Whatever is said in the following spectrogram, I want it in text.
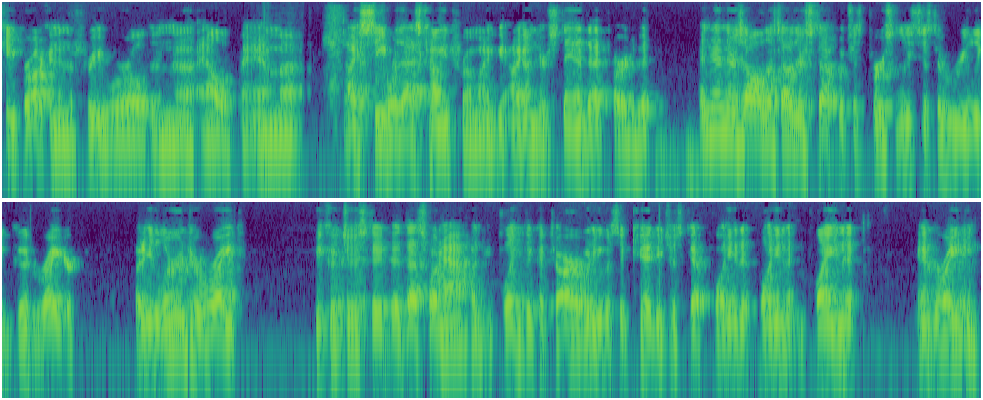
Keep Rocking in the Free World and uh, Alabama. I see where that's coming from. I, I understand that part of it. And then there's all this other stuff, which is personally, he's just a really good writer. But he learned to write. He could just, it, it, that's what happened. He played the guitar when he was a kid. He just kept playing it, playing it, and playing it, and writing.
